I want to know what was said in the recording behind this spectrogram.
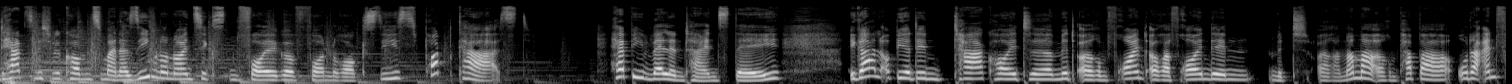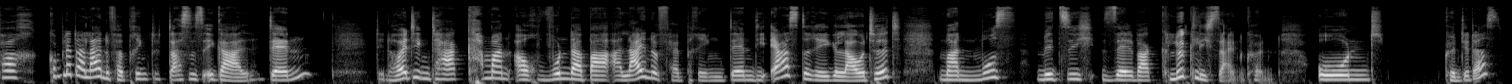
und herzlich willkommen zu meiner 97. Folge von Roxys Podcast. Happy Valentine's Day. Egal, ob ihr den Tag heute mit eurem Freund, eurer Freundin, mit eurer Mama, eurem Papa oder einfach komplett alleine verbringt, das ist egal. Denn den heutigen Tag kann man auch wunderbar alleine verbringen. Denn die erste Regel lautet, man muss mit sich selber glücklich sein können. Und könnt ihr das?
